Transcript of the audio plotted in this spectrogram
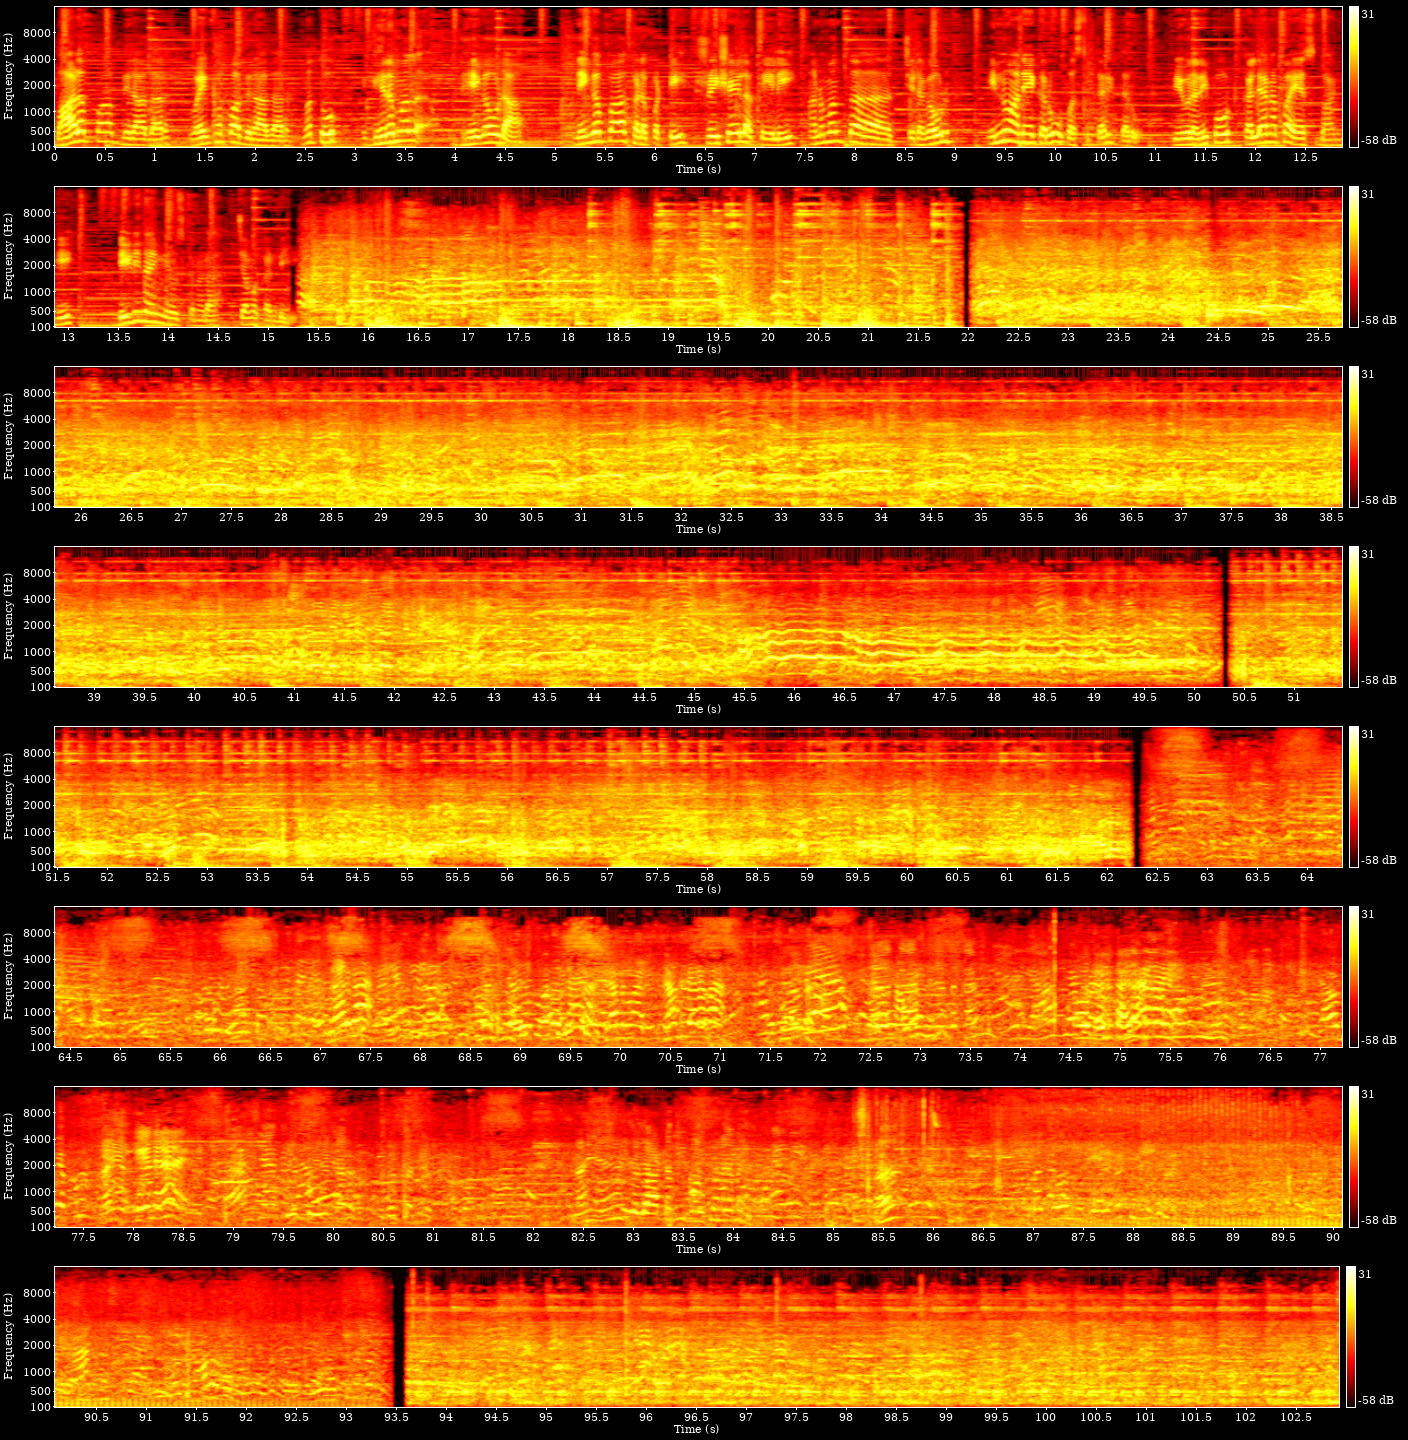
ಬಾಳಪ್ಪ ಬಿರಾದರ್, ವೆಂಕಪ್ಪ ಬಿರಾದರ್ ಮತ್ತು ಗಿರಮಲ್ ದೇಗೌಡ ನಿಂಗಪ್ಪ ಕಡಪಟ್ಟಿ, ಶ್ರೀಶೈಲ ತೇಲಿ, ಹನುಮಂತ ಚಿಡಗೌಡ್ ಇನ್ನೂ ಅನೇಕರು ಉಪಸ್ಥಿತರಿದ್ದರು. ಇವರ report, Kalyanappa S. Bhangi DD nine news Kannada, Jamkhandi. नहीं है ये लाटक की बोलती है नहीं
